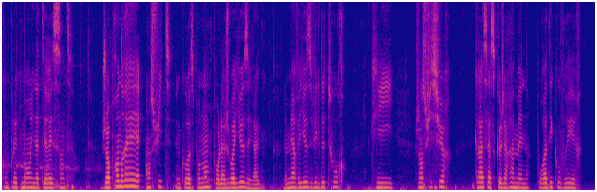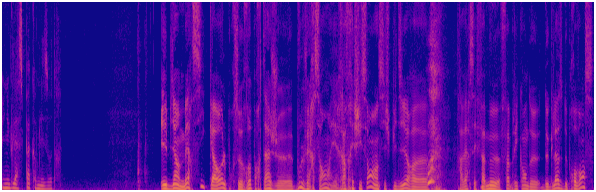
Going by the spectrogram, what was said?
complètement inintéressantes. Je reprendrai ensuite une correspondante pour la joyeuse et la, merveilleuse ville de Tours qui, j'en suis sûre, grâce à ce que je ramène, pourra découvrir une glace pas comme les autres. Eh bien, merci Carole pour ce reportage euh, bouleversant et rafraîchissant, hein, si je puis dire, euh, à travers ces fameux fabricants de, de, glace de Provence.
